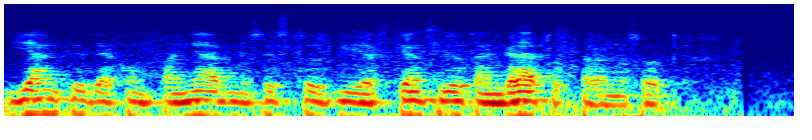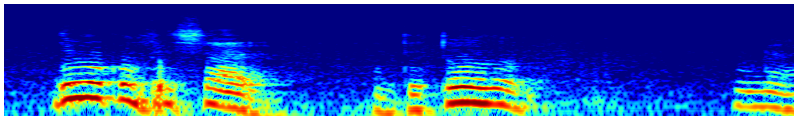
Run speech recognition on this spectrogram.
y antes de acompañarnos estos días que han sido tan gratos para nosotros? Debo confesar, ante todo, una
